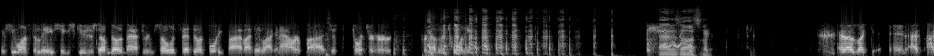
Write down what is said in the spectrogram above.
If she wants to leave, she can excuse herself, and go to the bathroom. So instead of doing 45, I did like an hour five just to torture her for another 20. that is awesome. And I was like, and I, I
